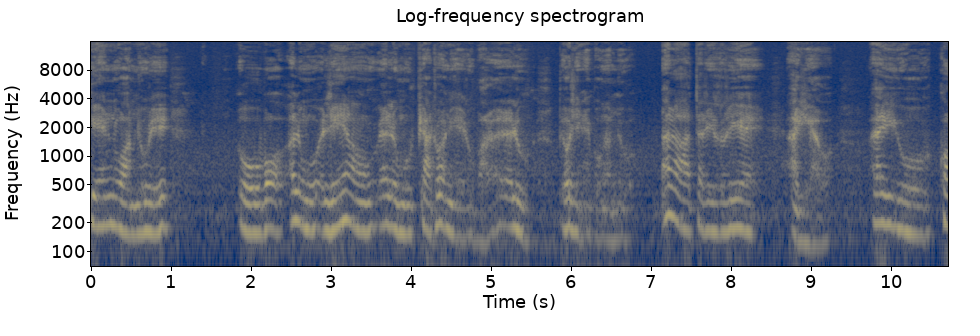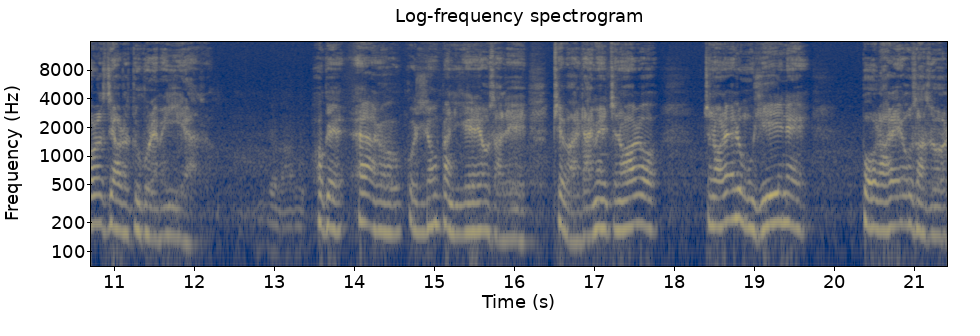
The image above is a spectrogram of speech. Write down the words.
ကျင်းဟိုမျိုးတွေဟိုပေါ့အဲ့လိုမျိုးအလင်းအောင်အဲ့လိုမျိုးဖြာထွက်နေတယ်လို့ပါတယ်အဲ့လိုပြောချင်တဲ့ပုံစံမျိုးပေါ့အဲ့ဒါတရီသူရဲ့ idea ပေါ့အဲ့ဒီဟို chorus ကြောင့်တော့သူကိုယ်လည်းမရေးတာဆို ပြလာဖို့ဟုတ်ကဲ့အဲ့ဒါတော့ကိုကြီးတော့ပန်နေခဲ့တဲ့ဥစ္စာလေးဖြစ်ပါတယ်ဒါပေမဲ့ကျွန်တော်ကတော့ကျွန်တော်လည်းအဲ့လိုမျိုးရေးနေပေါ်လာတဲ့ဥစ္စာဆိုတော့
